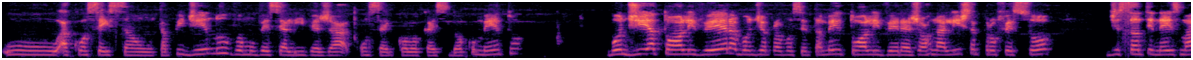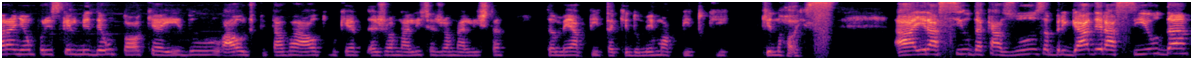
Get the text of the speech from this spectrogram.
O, a Conceição está pedindo, vamos ver se a Lívia já consegue colocar esse documento. Bom dia, Tom Oliveira, bom dia para você também. O Tom Oliveira é jornalista, professor de Santo Inês Maranhão, por isso que ele me deu um toque aí do áudio que estava alto, porque é jornalista, é jornalista também apita aqui, do mesmo apito que, que nós. A Iracilda Cazuza, obrigada, Iracilda.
